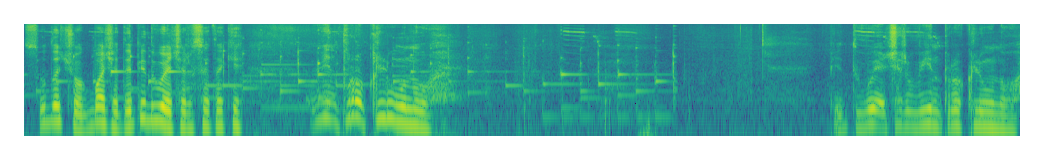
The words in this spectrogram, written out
Судачок, бачите, під вечір все-таки він проклюнув. Під вечір він проклюнув.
